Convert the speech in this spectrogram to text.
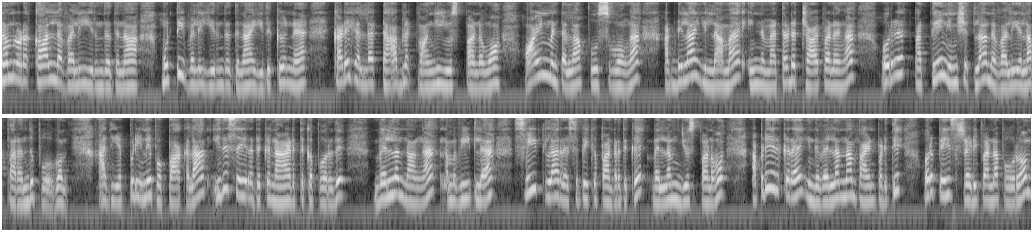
நம்மளோட காலில் வலி இருந்ததுன்னா முட்டி வலி இருந்ததுன்னா இதுக்குன்னு கடைகளில் டேப்லெட் வாங்கி யூஸ் பண்ணுவோம். ஆயின்மெண்ட் எல்லாம் பூசுவோங்க. அப்படிலாம் இல்லாமல் இந்த மெத்தடை ட்ரை பண்ணுங்கள் ஒரு பத்தே நிமிஷத்தில் அந்த வலியெல்லாம் பறந்து போகும். அது எப்படின்னு இப்போ பார்க்கலாம் இது செய்கிறதுக்கு நான் எடுத்துக்க போகிறது வெல்லம் தாங்க. நம்ம வீட்டில் ஸ்வீட்லாம் ரெசிபிக்கு பண்ணுறதுக்கு வெல்லம் யூஸ் பண்ணுவோம். அப்படி இருக்கிற இந்த வெல்லம் தான் பயன்படுத்தி ஒரு பேஸ்ட் ரெடி பண்ண போகிறோம்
